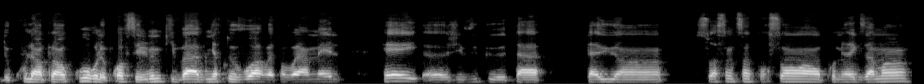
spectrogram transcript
de couler un peu en cours. Le prof, c'est lui-même qui va venir te voir, va t'envoyer un mail. Hey, euh, j'ai vu que tu as, as, eu un 65% en premier examen.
